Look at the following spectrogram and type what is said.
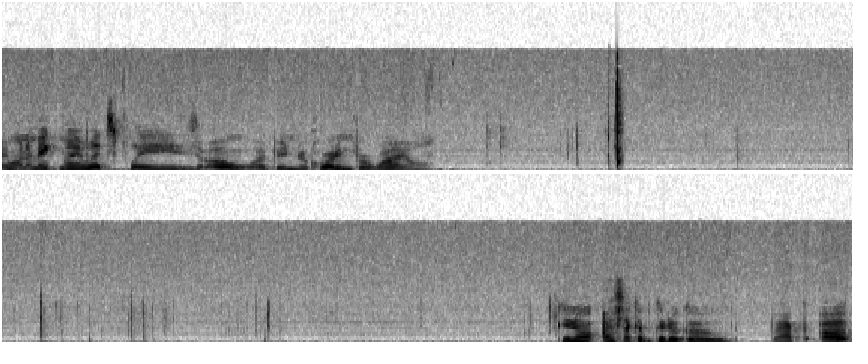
I want to make my let's plays. Oh, I've been recording for a while. You know, I think I'm gonna go back up.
